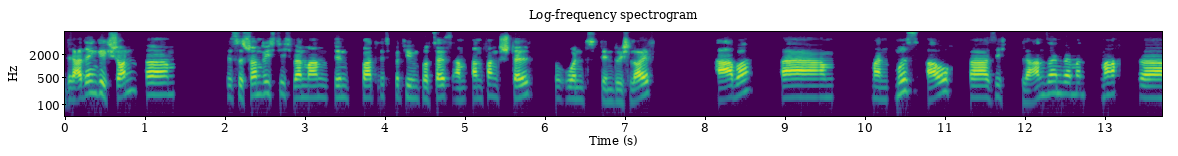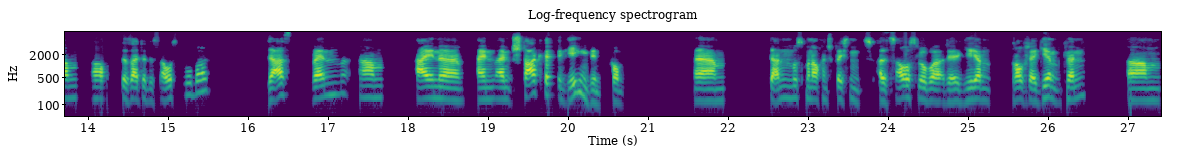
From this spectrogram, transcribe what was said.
da denke ich schon, ähm, ist es schon richtig, wenn man den partizipativen Prozess am Anfang stellt und den durchläuft. Aber ähm, man muss auch äh, sich plan sein, wenn man es macht, ähm, auf der Seite des Auslobers, dass wenn ähm, eine, ein, ein starker Gegenwind kommt, ähm, dann muss man auch entsprechend als Auslober reagieren, darauf reagieren können. Ähm,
